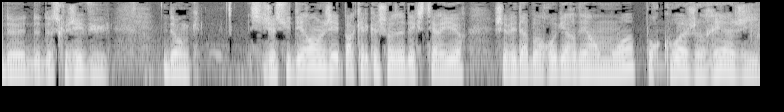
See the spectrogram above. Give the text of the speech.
de, de, ce que j'ai vu. Donc, si je suis dérangé par quelque chose d'extérieur, je vais d'abord regarder en moi pourquoi je réagis.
